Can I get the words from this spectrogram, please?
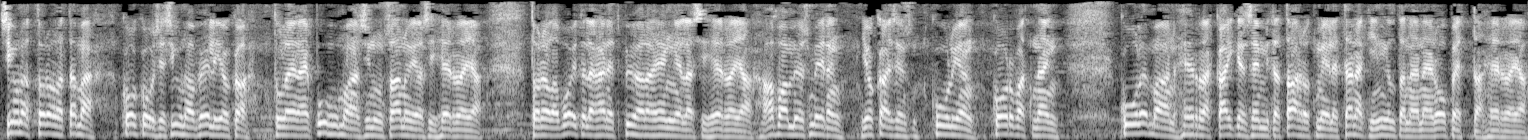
siunaa todella tämä kokous ja siunaa veli, joka tulee näin puhumaan sinun sanojasi, Herra, ja todella voitele hänet pyhällä hengelläsi, Herra, ja avaa myös meidän jokaisen kuulijan korvat näin kuulemaan, Herra, kaiken sen, mitä tahdot meille tänäkin iltana näin opettaa, Herra, ja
